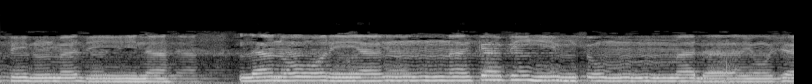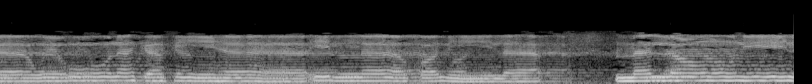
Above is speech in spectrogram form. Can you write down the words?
في المدينة لنورينك بهم ثم لا يجاورونك فيها إلا قليلا. ملعونين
